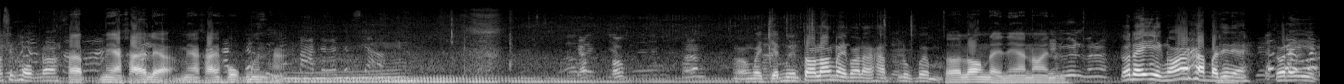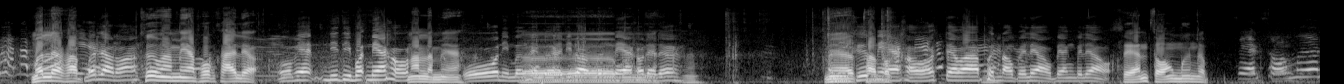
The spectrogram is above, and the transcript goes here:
136เนาะครับ แม่ขายแล้วแม่ขายหกหมื่นห้าเดี๋ยวเขากำลังห้องไว้70,000ต่อรองได้บ่ล่ะครับ ลูกเบิ่มต่อรองได้แน่น้อยหนึงเงินมานะตัวใดอีกเนาะครับบัดนี้ตัวใดอีกหมดแล้วครับหมดแล้วเนาะคือมาแม่ผมขายแล้วโอ้แม่นี่ที่บ่แม่เขานั่นล่ะแม่โอ้นี่เมืองให้เมืองให้พี่น้องเมืองแม่เขาได้เด้อ ออันแม่นี้คือทำแม่เขาแต่ว่าเพิ่นเอาไปแล้ว แบ่งไปแล้วแสนสองหมื่นครับ แสนสองหมื่น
